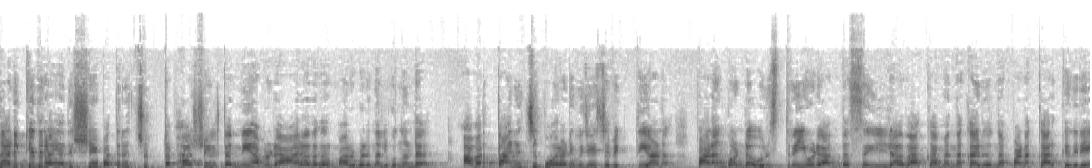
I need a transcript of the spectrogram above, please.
നടിക്കെതിരായ അധിക്ഷേപത്തിന് ചുട്ട ഭാഷയിൽ തന്നെ അവരുടെ ആരാധകർ മറുപടി നൽകുന്നുണ്ട്. അവർ തനിച്ച് പോരാടി വിജയിച്ച വ്യക്തിയാണ്. പണം കൊണ്ട് ഒരു സ്ത്രീയുടെ അന്തസ്സ് ഇല്ലാതാക്കാമെന്ന് കരുതുന്ന പണക്കാർക്കെതിരെ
